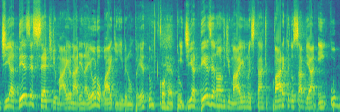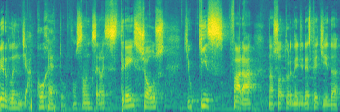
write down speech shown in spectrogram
Dia 17 de maio na Arena Eurobike em Ribeirão Preto. Correto. E dia 19 de maio no estádio Parque do Sabiá em Uberlândia. Correto. Então são, serão esses três shows que o Kiss fará na sua turnê de despedida.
